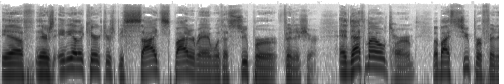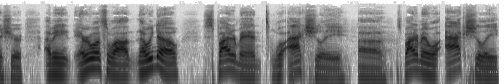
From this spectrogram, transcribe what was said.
if there's any other characters besides Spider Man with a super finisher? And that's my own term, but by super finisher, I mean every once in a while. Now we know Spider Man will actually uh, Spider Man will actually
